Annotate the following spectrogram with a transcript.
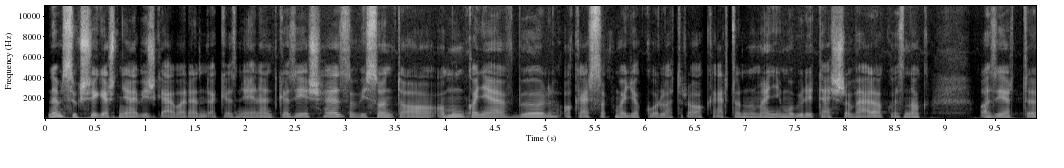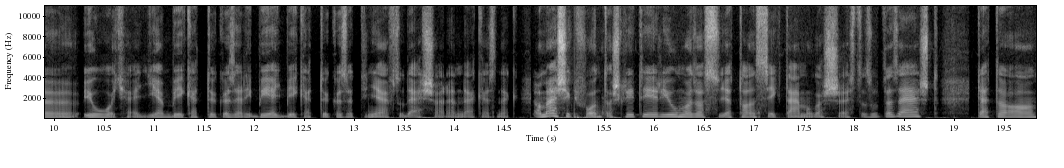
Nem szükséges nyelvvizsgával rendelkezni a jelentkezéshez, viszont a, a munkanyelvből akár szakmai gyakorlatra, akár tanulmányi mobilitásra vállalkoznak, azért jó, hogyha egy ilyen B2 közeli, B1, B2 közötti nyelvtudással rendelkeznek. A másik fontos kritérium az az, hogy a tanszék támogassa ezt az utazást, tehát a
